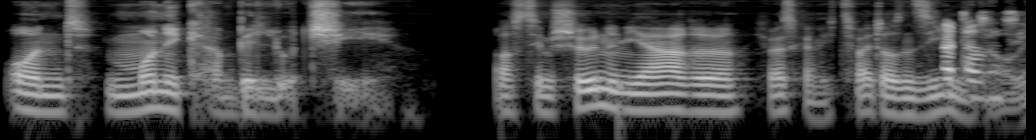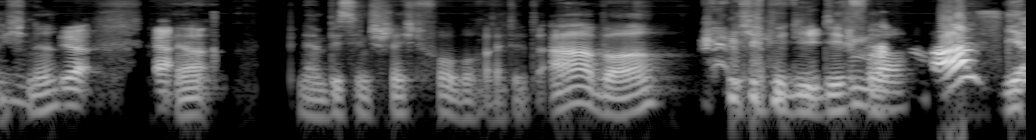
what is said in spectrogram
und Monica Bellucci. Aus dem schönen Jahre, ich weiß gar nicht, 2007, glaube ich, 2007. ne? Ja, ja. ja. bin ein bisschen schlecht vorbereitet. Aber ich habe die Wie Idee immer. Was? Ja,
